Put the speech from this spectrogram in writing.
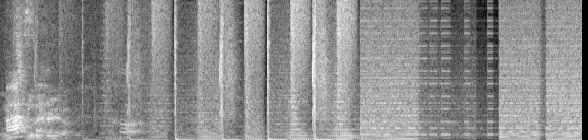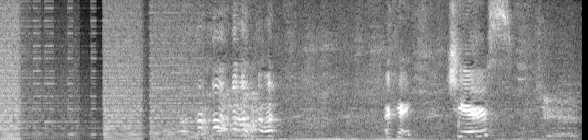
It's looks really great on me. Cool. okay, cheers. Cheers.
